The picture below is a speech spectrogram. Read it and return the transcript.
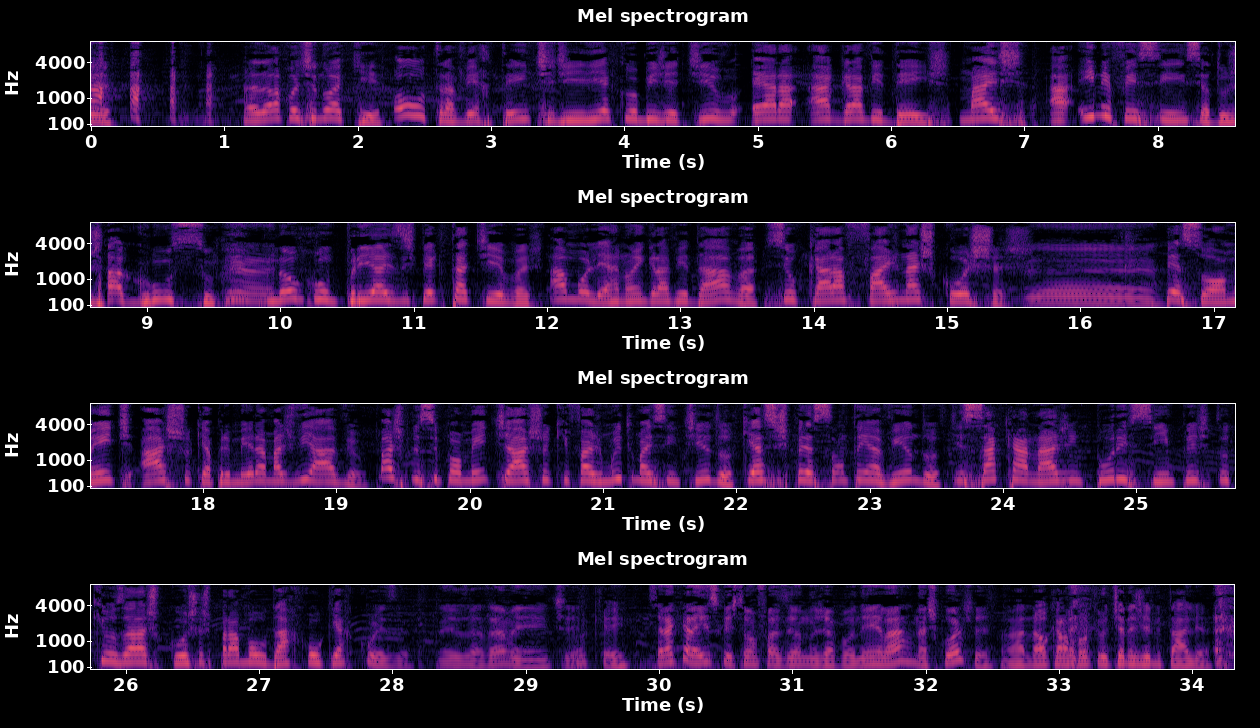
Mas ela continua aqui. Outra vertente diria que o objetivo era a gravidez, mas a ineficiência do jagunço não cumpria as expectativas. A mulher não engravidava se o cara faz nas coxas. Ah, Pessoalmente, acho que a primeira é mais viável, mas principalmente acho que faz muito mais sentido que essa expressão tenha vindo de sacanagem pura e simples do que usar as coxas para moldar qualquer coisa. exatamente. Ok. Será que era isso que eles estão fazendo no japonês lá, nas coxas? Ah, não, que ela falou que não tinha na genitália.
